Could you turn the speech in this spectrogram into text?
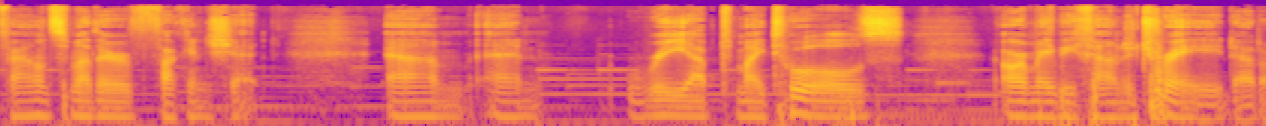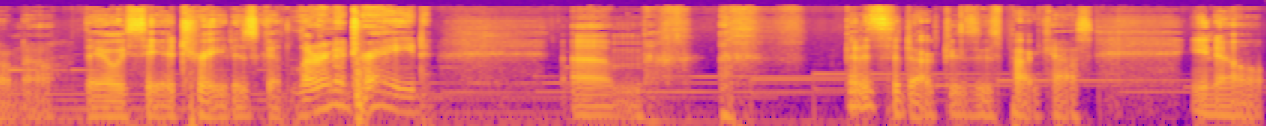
found some other fucking shit. Um, and re upped my tools or maybe found a trade. I don't know. They always say a trade is good. Learn a trade. Um, but it's the Dr. Zeus podcast. You know,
